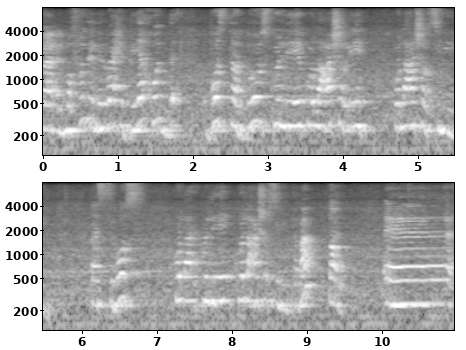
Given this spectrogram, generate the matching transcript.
فالمفروض إن الواحد بياخد booster dose كل إيه؟ كل 10 إيه؟ كل 10 سنين. بس بص كل كل إيه؟ كل 10 سنين تمام؟ طيب آه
